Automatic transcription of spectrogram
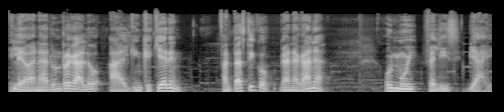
y le van a dar un regalo a alguien que quieren. Fantástico, gana, gana un muy feliz viaje.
